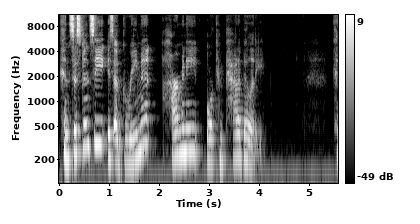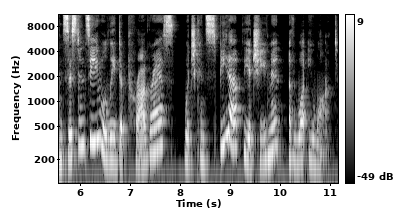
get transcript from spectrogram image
Consistency is agreement, harmony, or compatibility. Consistency will lead to progress, which can speed up the achievement of what you want.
